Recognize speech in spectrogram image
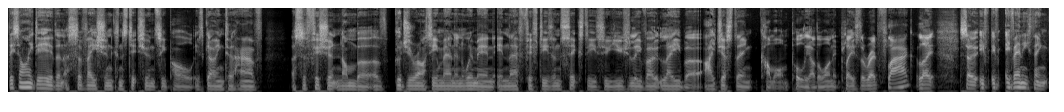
This idea that a Survation constituency poll is going to have a sufficient number of Gujarati men and women in their 50s and 60s who usually vote Labour, I just think, come on, pull the other one. It plays the red flag. Like, so if, if, if anything,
